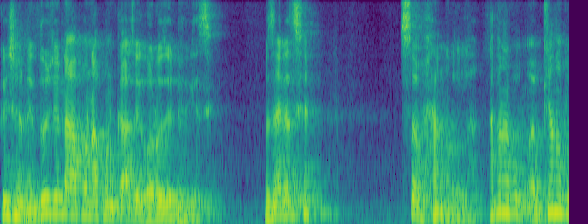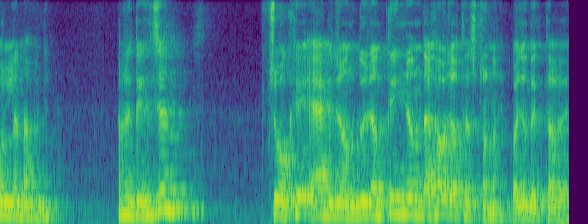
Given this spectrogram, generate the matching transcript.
কিছু নেই, দুজনে আপন আপন কাজে গরজে ঢুকেছে। বুঝা গেছে? সব হ্যান আল্লাহ আপনার কেন বললেন আপনি? আপনি দেখেছেন? চোখে একজন, দুজন, তিনজন দেখাও যথেষ্ট নয়। কয়জন দেখতে হবে?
